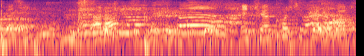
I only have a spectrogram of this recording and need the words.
vas-y, voilà, et tu accroches tes pieds à la barre.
